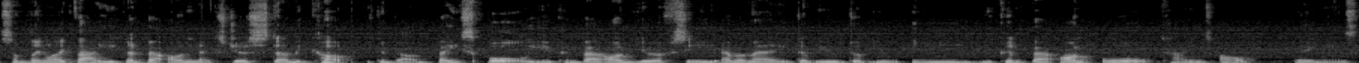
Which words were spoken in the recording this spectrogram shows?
something like that, you can bet on next year's Stanley Cup, you can bet on baseball, you can bet on UFC, MMA, WWE, you can bet on all kinds of things.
